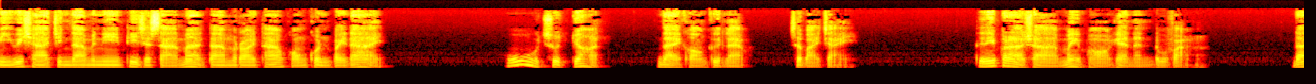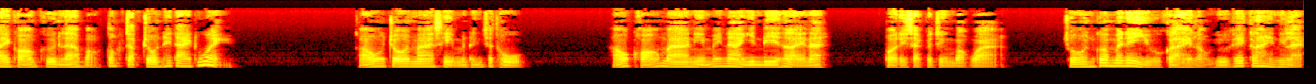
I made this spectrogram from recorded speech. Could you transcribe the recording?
มีวิชาจินดามณีที่จะสามารถตามรอยเท้าของคนไปได้ โอ้สุดยอด ได้ของคืนแล้ว สบายใจ ทีนี้พระราชาไม่พอแค่นั้นดูฟัง ได้ของคืนแล้วบอกต้องจับโจรให้ได้ด้วย เอาโจรมาสิมันถึงจะถูกเอาของมานี่ไม่น่ายินดีเท่าไหร่นะโพธิสัตว์ก็จึงบอกว่า โจรก็ไม่ได้อยู่ไกลหรอกอยู่ใกล้ๆนี่แหละ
